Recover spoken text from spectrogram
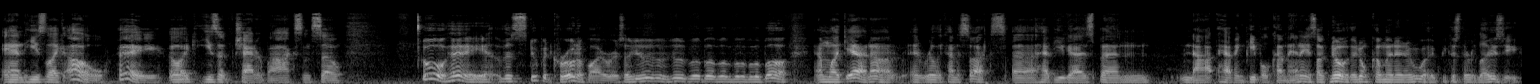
And he's like, oh, hey. Like, he's a chatterbox. And so, oh, hey, this stupid coronavirus. Blah, blah, blah, blah, blah, blah. I'm like, yeah, no, it really kind of sucks. Uh, have you guys been not having people come in? And he's like, no, they don't come in anyway because they're lazy.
